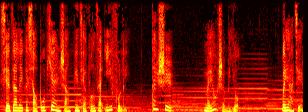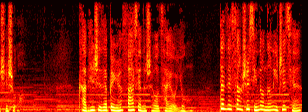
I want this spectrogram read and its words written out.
写在了一个小布片上，并且缝在衣服里。但是。没有什么用，薇娅解释说：“卡片是在被人发现的时候才有用，但在丧失行动能力之前，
